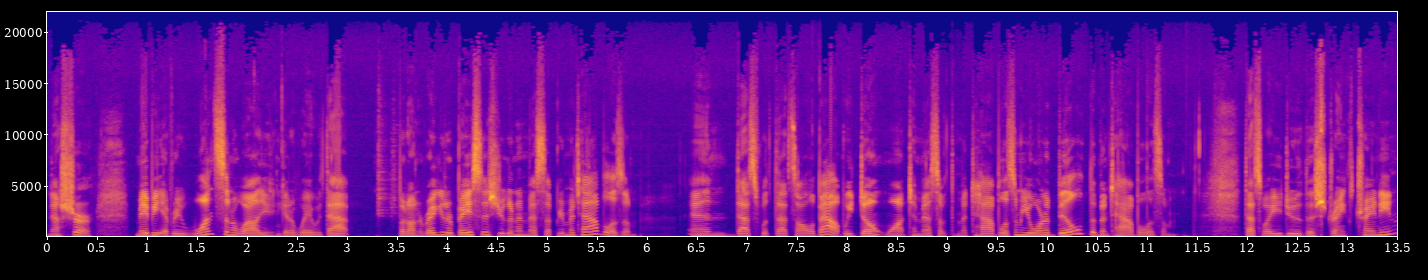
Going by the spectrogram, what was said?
Now, sure, maybe every once in a while you can get away with that, but on a regular basis, you're going to mess up your metabolism. And that's what that's all about. We don't want to mess up the metabolism. You want to build the metabolism. That's why you do the strength training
